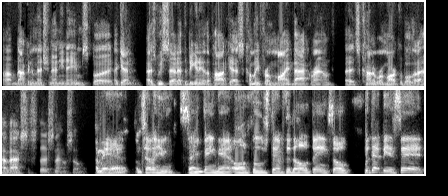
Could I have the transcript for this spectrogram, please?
I'm not going to mention any names, but again, as we said at the beginning of the podcast, coming from my background, uh, it's kind of remarkable that I have access to this now. So, I mean, I'm telling you, same thing, man. On food stamps, did the whole thing. So, with that being said,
